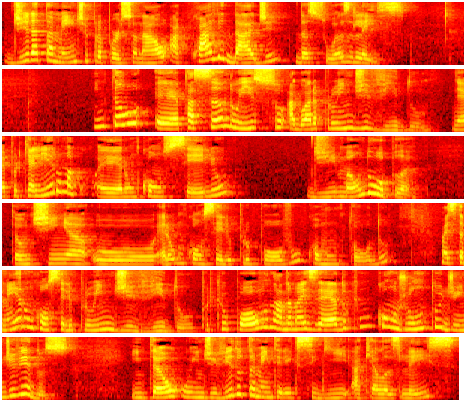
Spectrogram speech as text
diretamente proporcional à qualidade das suas leis. Então, é, passando isso agora para o indivíduo né? Porque ali era, uma, era um conselho de mão dupla. Então tinha o era um conselho para o povo como um todo, mas também era um conselho para o indivíduo, porque o povo nada mais é do que um conjunto de indivíduos. Então o indivíduo também teria que seguir aquelas leis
